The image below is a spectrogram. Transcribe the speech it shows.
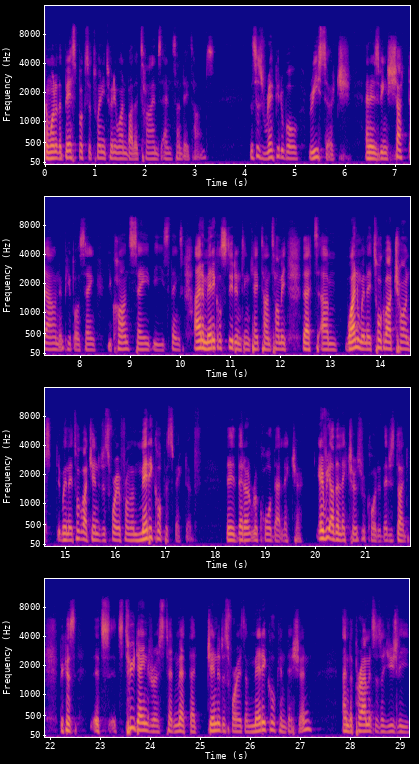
and one of the best books of 2021 by The Times and Sunday Times. This is reputable research and it is being shut down, and people are saying, you can't say these things. I had a medical student in Cape Town tell me that um, one, when they talk about trans, when they talk about gender dysphoria from a medical perspective, they, they don't record that lecture. Every other lecture is recorded. They just don't because it's it's too dangerous to admit that gender dysphoria is a medical condition, and the parameters are usually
